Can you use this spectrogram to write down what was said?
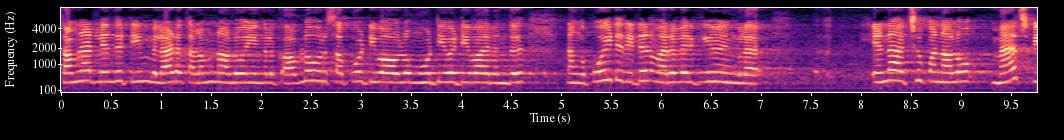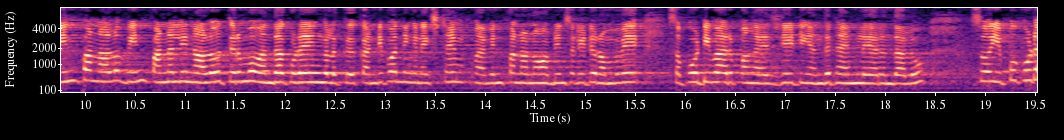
தமிழ்நாட்டிலேருந்து டீம் விளையாட கிளம்புனாலும் எங்களுக்கு அவ்வளோ ஒரு சப்போர்ட்டிவாக அவ்வளோ மோட்டிவேட்டிவாக இருந்து நாங்கள் போயிட்டு ரிட்டர்ன் வர வரைக்கும் எங்களை என்ன அச்சீவ் பண்ணாலும் மேட்ச் வின் பண்ணாலும் வின் பண்ணலினாலும் திரும்ப வந்தால் கூட எங்களுக்கு கண்டிப்பாக நீங்கள் நெக்ஸ்ட் டைம் வின் பண்ணணும் அப்படின்னு சொல்லிட்டு ரொம்பவே சப்போர்ட்டிவாக இருப்பாங்க எஸ்ஜேடி எந்த டைமில் இருந்தாலும். ஸோ இப்போ கூட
